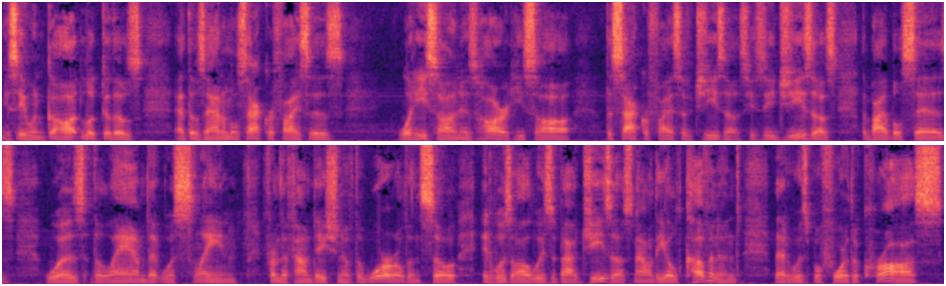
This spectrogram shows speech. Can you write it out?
You see, when God looked at those at those animal sacrifices, what He saw in His heart, He saw the sacrifice of Jesus. You see, Jesus, the Bible says, was the lamb that was slain from the foundation of the world. And so it was always about Jesus. Now, in the Old Covenant that was before the cross,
